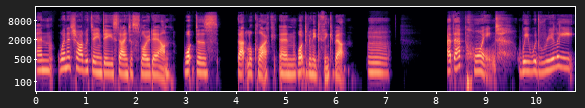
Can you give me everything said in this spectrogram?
And when a child with DMD is starting to slow down, what does that look like and what do we need to think about? Mm. At that point, we would really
